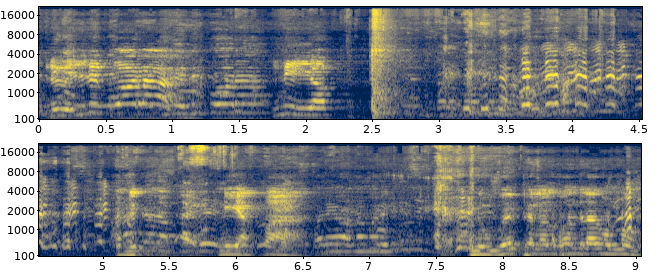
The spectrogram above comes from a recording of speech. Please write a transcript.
నువ్వు వెళ్ళిపోరా. నీ అప్ప. నీ అప్ప నువ్వే పిల్లల పందిలాగా ఉన్నావు.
